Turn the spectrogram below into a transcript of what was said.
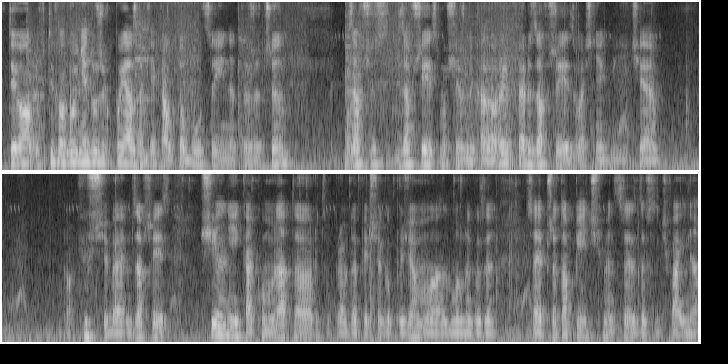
w tych, w tych ogólnie dużych pojazdach, jak autobusy i inne te rzeczy, zawsze, zawsze jest mosiężny kaloryfer, zawsze jest właśnie, jak widzicie, no, już się bałem. Zawsze jest silnik, akumulator, co prawda pierwszego poziomu, ale można go sobie przetopić, więc to jest dosyć fajne.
